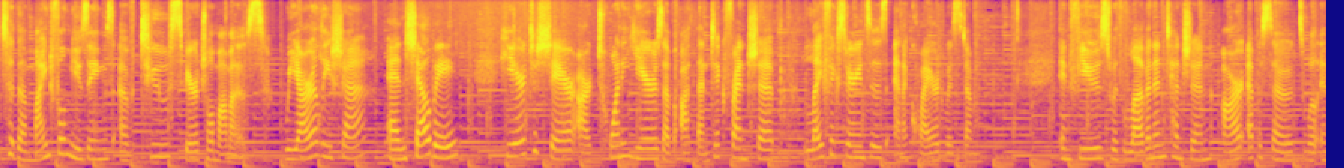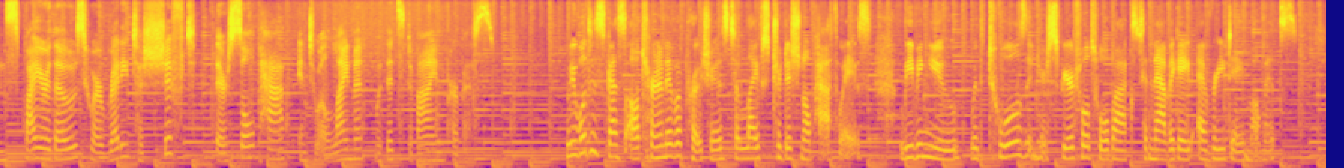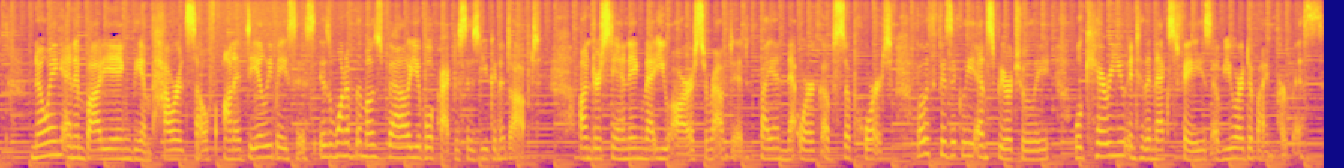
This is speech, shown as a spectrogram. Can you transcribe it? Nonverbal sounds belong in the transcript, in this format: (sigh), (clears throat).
Welcome to the mindful musings of two spiritual mamas. We are Alicia and Shelby, here to share our 20 years of authentic friendship, life experiences, and acquired wisdom. Infused with love and intention, our episodes will inspire those who are ready to shift their soul path into alignment with its divine purpose. We will discuss alternative approaches to life's traditional pathways, leaving you with tools in your spiritual toolbox to navigate everyday moments. Knowing and embodying the empowered self on a daily basis is one of the most valuable practices you can adopt. Understanding that you are surrounded by a network of support, both physically and spiritually, will carry you into the next phase of your divine purpose.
